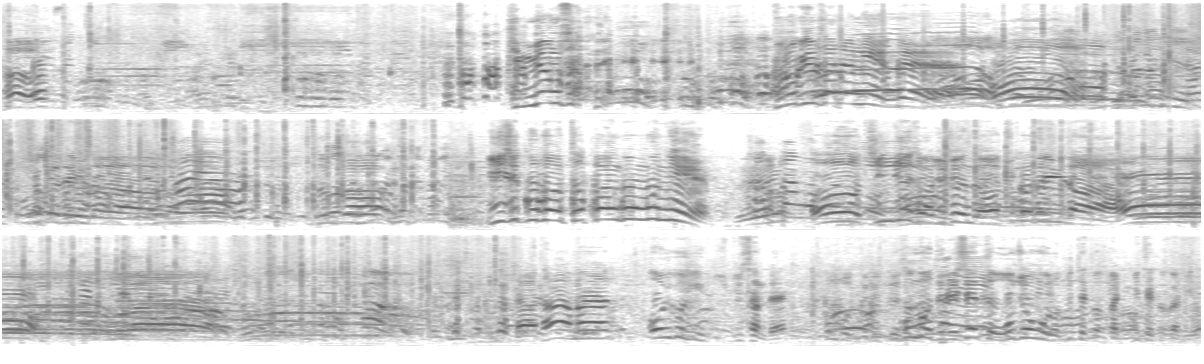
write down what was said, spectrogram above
다음 김명수 구로김 사장님 네. 오, 축하드립니다. 29번 텃방공구님. 어 진주에서 와주셨는데 어, 축하드립니다. 오, 이야. 자 다음은 어 이거 비싼데? 콤보 드릴 세트 5종으로 밑에 것까지 밑에 것까지요?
